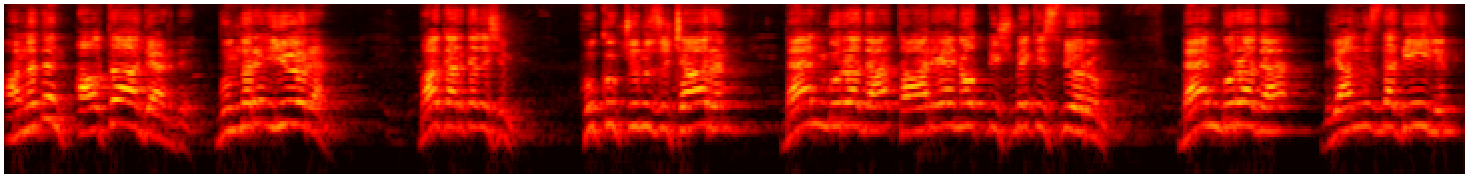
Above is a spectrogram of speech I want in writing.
Anladın? 6A derdi. Bunları iyi öğren. Bak arkadaşım, hukukçunuzu çağırın. Ben burada tarihe not düşmek istiyorum. Ben burada yalnız da değilim.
